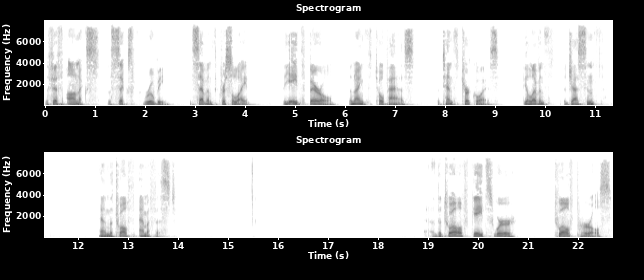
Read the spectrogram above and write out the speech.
the fifth onyx, the sixth ruby, the seventh chrysolite, the eighth beryl, the ninth topaz, the tenth turquoise, the eleventh jacinth, and the twelfth amethyst. The twelve gates were twelve pearls,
